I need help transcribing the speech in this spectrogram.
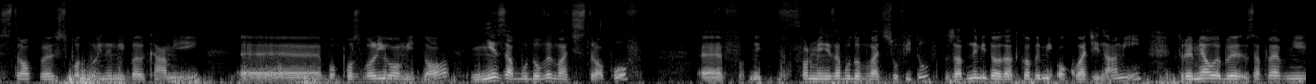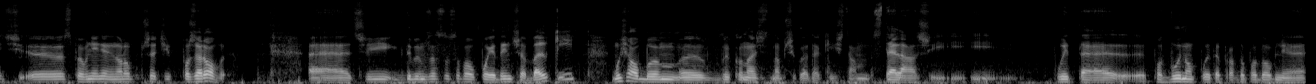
stropy z podwójnymi belkami, e, bo pozwoliło mi to nie zabudowywać stropów, w, formie nie zabudowywać sufitów żadnymi dodatkowymi okładzinami, które miałyby zapewnić spełnienie norm przeciwpożarowych. Czyli gdybym zastosował pojedyncze belki, musiałbym wykonać na przykład jakiś tam stelaż i, i, i płytę, e, podwójną płytę prawdopodobnie,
